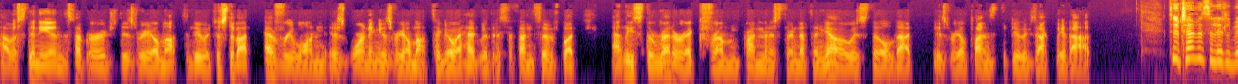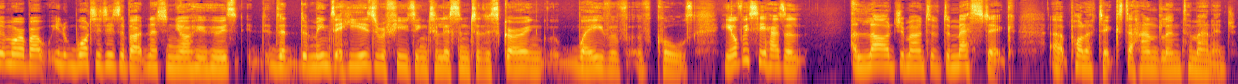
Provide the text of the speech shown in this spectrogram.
Palestinians have urged Israel not to do it. Just about everyone is warning Israel not to go ahead with this offensive. But at least the rhetoric from Prime Minister Netanyahu is still that Israel plans to do exactly that. So tell us a little bit more about you know what it is about Netanyahu who is that, that means that he is refusing to listen to this growing wave of, of calls. He obviously has a, a large amount of domestic uh, politics to handle and to manage.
